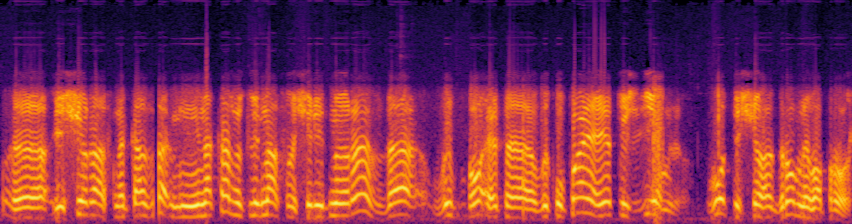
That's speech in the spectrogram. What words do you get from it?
еще раз наказать, не накажут ли нас в очередной раз, да, вы, это, выкупая эту землю? Вот еще огромный вопрос.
